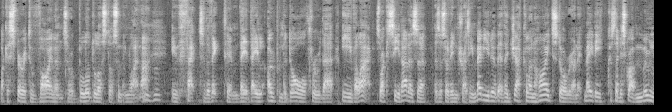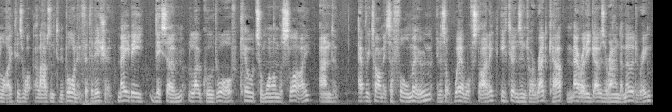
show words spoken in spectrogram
like a spirit of violence or a bloodlust or something like that mm-hmm. infects the victim. They they open the door through their evil act. So I could see that as a as a sort of interesting. Maybe you do a bit of a Jekyll and Hyde story on it. Maybe because they describe moonlight is what allows them to be born in fifth edition. Maybe this um, local dwarf killed someone on the sly, and every time it's a full moon, in a sort of werewolf style, he turns into a red cap, merrily goes around a murdering,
